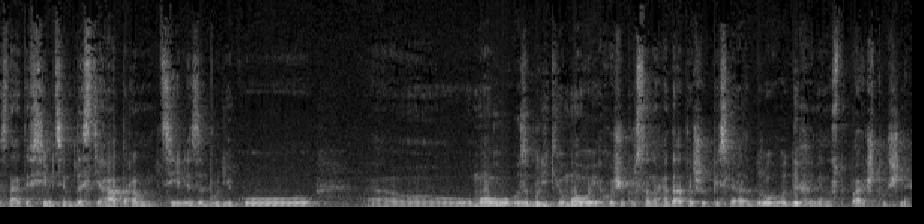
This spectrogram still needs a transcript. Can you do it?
знаєте, всім цим достигаторам цілі за будь-яку е, умову, за будь-які умови, я хочу просто нагадати, що після другого дихання наступає штучне.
